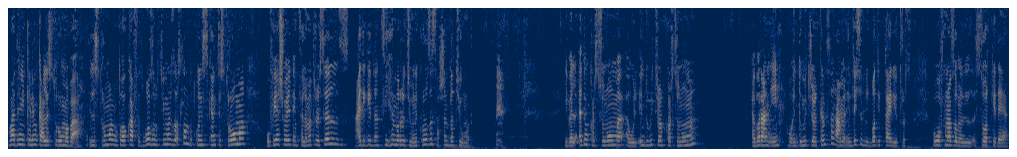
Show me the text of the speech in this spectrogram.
وبعدين يكلمك على ال stroma بقى. ال stroma المتوقع في معظم ال tumors أصلا بتكون scant stroma وفيها شوية inflammatory cells عادي جدا في hemorrhage و necrosis عشان ده tumor يبقى ال adenocarcinoma أو ال endometrial carcinoma عبارة عن إيه؟ هو endometrial cancer عمل invasion لل body بتاع ال uterus هو في معظم الصور كده يعني.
